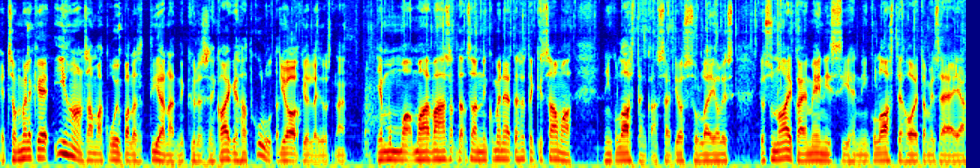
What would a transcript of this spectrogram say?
Et se on melkein ihan sama kuin paljon sä tienaat, niin kyllä sen kaiken saat kulutettua. Joo, kyllä just näin. Ja mun, mä, mä vähän, sa- se on, niin kuin menee tässä jotenkin sama niin kuin lasten kanssa, että jos sulla ei olisi, jos sun aika ei menisi siihen niin kuin lasten hoitamiseen ja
